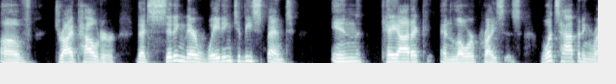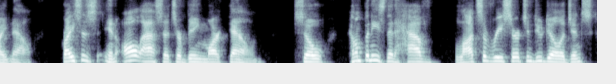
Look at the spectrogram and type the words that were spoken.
of dry powder that's sitting there waiting to be spent in chaotic and lower prices. What's happening right now? prices in all assets are being marked down. So companies that have lots of research and due diligence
